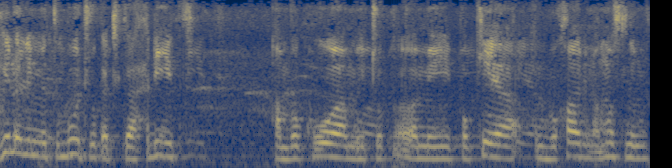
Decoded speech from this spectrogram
hilo limethubutu katika hadith ambokuwa wameipokea al-Bukhari na Muslim.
